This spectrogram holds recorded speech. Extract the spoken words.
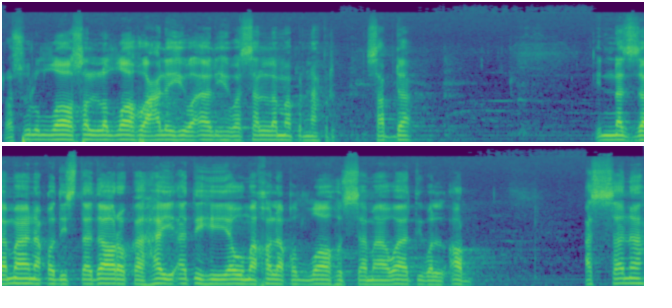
Rasulullah sallallahu alaihi wa alihi wasallam pernah bersabda إن الزمان قد استدار كهيئته يوم خلق الله السماوات والأرض. السنة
